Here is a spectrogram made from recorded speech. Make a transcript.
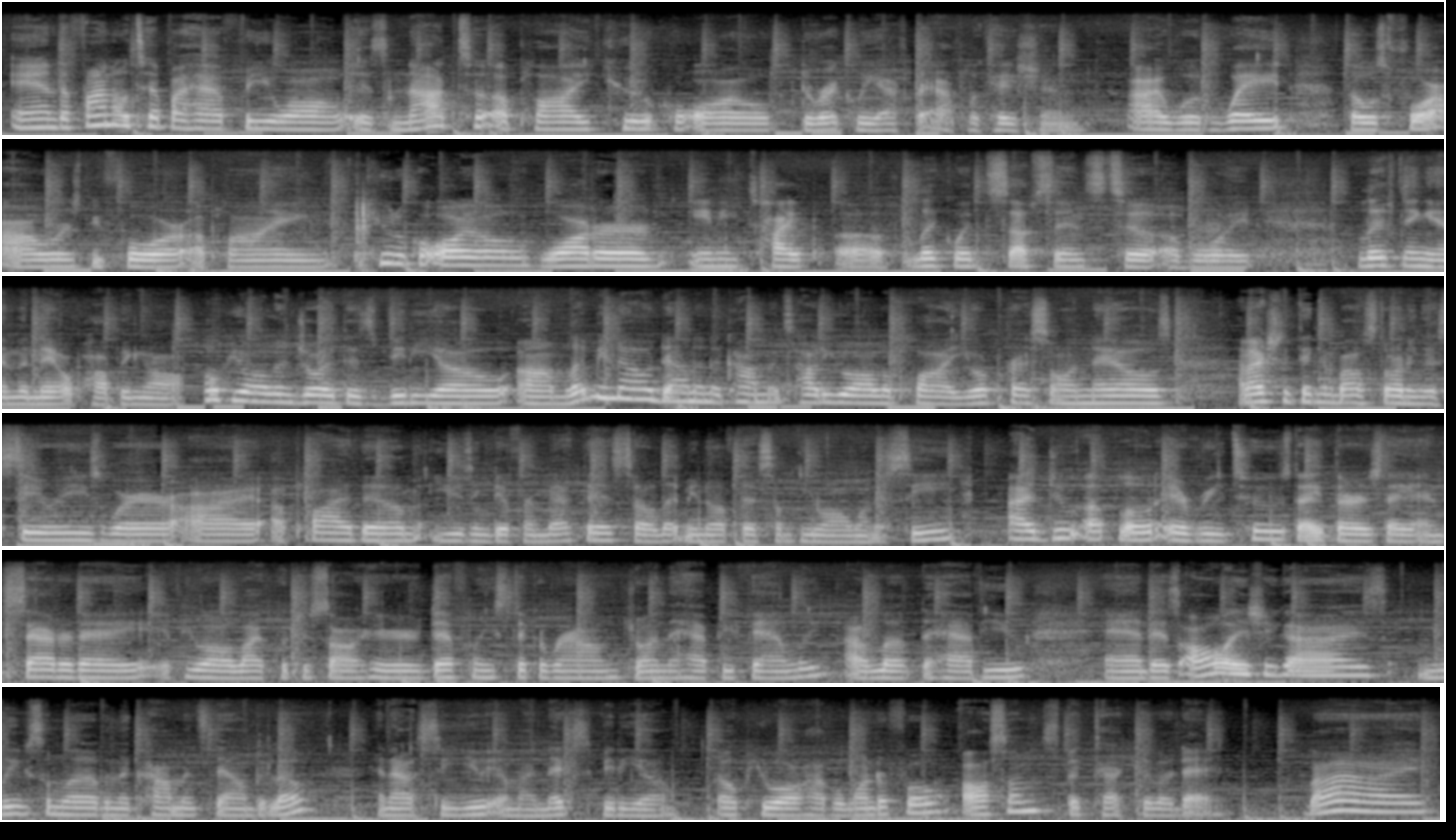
And the final tip I have for you all is not to apply cuticle oil directly after application. I would wait those four hours before applying cuticle oil, water, any type of liquid substance to avoid lifting and the nail popping off. Hope you all enjoyed this video. Um, let me know down in the comments how do you all apply your press-on nails. I'm actually thinking about starting a series where I apply them using different methods, so let me know if that's something you all want to see. I do upload every Tuesday, Thursday, and Saturday. If you all like what you saw here, definitely stick around, join the happy family. I'd love to have you. And as always, you guys, leave some love in the comments down below, and I'll see you in my next video. I hope you all have a wonderful, awesome, spectacular day. Bye!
